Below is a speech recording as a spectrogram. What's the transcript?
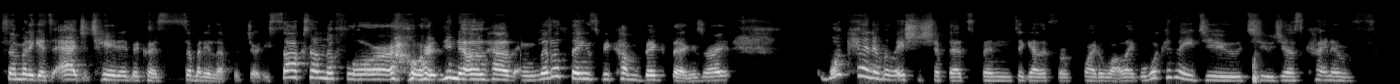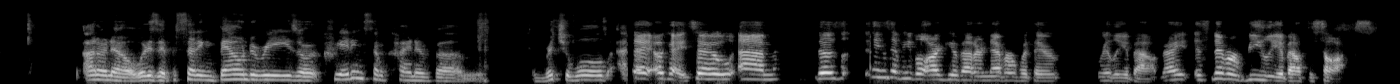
somebody gets agitated because somebody left with dirty socks on the floor, or, you know, how little things become big things, right? What kind of relationship that's been together for quite a while? Like, what can they do to just kind of I don't know, what is it, setting boundaries or creating some kind of um, rituals. Okay, so um, those things that people argue about are never what they're really about, right? It's never really about the socks.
